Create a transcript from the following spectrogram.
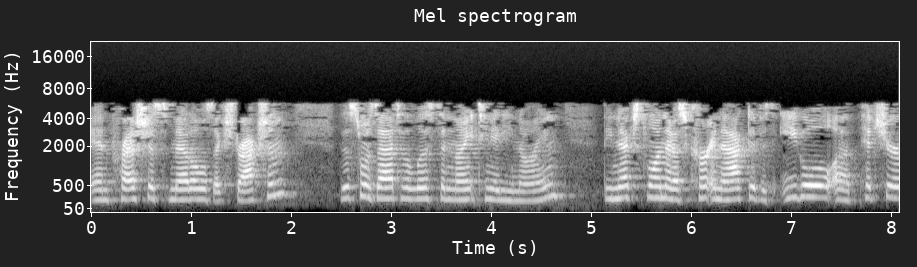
and precious metals extraction. This one was added to the list in 1989. The next one that is current and active is Eagle uh, Picher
